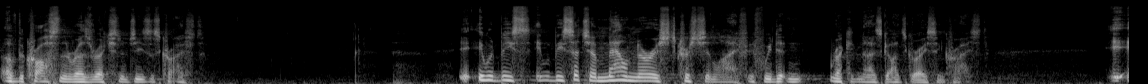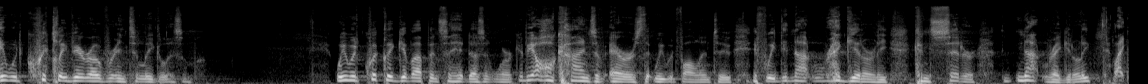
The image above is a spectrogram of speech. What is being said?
of the cross and the resurrection of Jesus Christ? It, it, would, be, it would be such a malnourished Christian life if we didn't recognize God's grace in Christ. It, it would quickly veer over into legalism we would quickly give up and say it doesn't work. It'd be all kinds of errors that we would fall into if we did not regularly consider, not regularly, like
